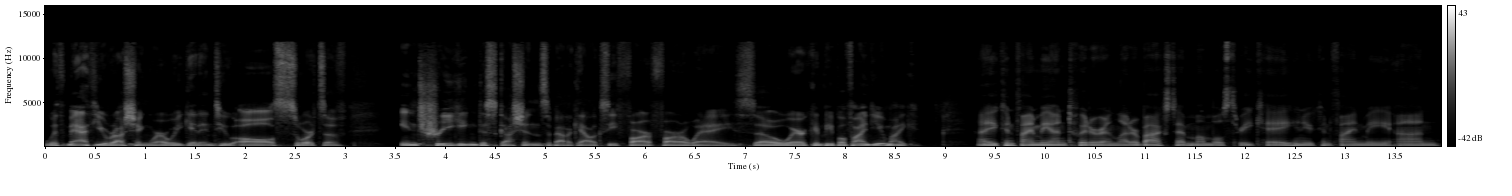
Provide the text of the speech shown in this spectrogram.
with Matthew Rushing, where we get into all sorts of intriguing discussions about a galaxy far, far away. So, where can people find you, Mike? Uh, you can find me on Twitter and Letterboxd at Mumbles3K, and you can find me on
